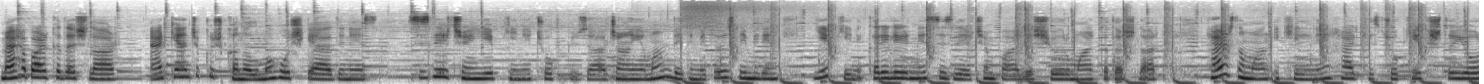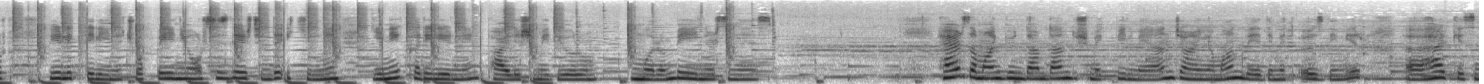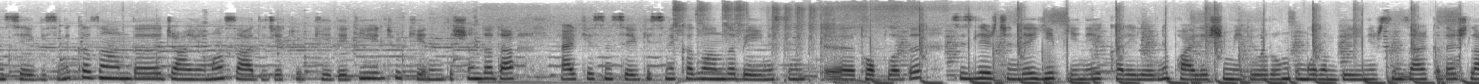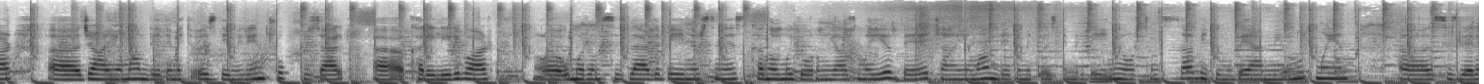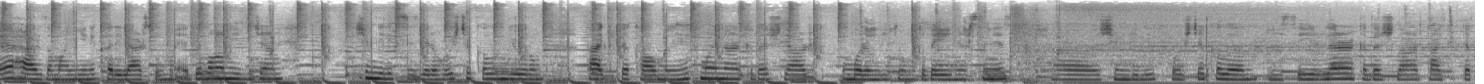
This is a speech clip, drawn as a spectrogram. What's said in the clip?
Merhaba arkadaşlar. Erkenci Kuş kanalıma hoş geldiniz. Sizler için yepyeni çok güzel Can Yaman ve Demet Özdemir'in yepyeni karelerini sizler için paylaşıyorum arkadaşlar. Her zaman ikilini herkes çok yakıştırıyor. Birlikteliğini çok beğeniyor. Sizler için de ikilinin yeni karelerini paylaşım ediyorum. Umarım beğenirsiniz. Her zaman gündemden düşmek bilmeyen Can Yaman ve Demet Özdemir e, herkesin sevgisini kazandı. Can Yaman sadece Türkiye'de değil, Türkiye'nin dışında da herkesin sevgisini kazandı, beğenisini e, topladı. Sizler için de yepyeni karelerini paylaşım ediyorum. Umarım beğenirsiniz arkadaşlar. E, Can Yaman ve Demet Özdemir'in çok güzel e, kareleri var. E, umarım sizler de beğenirsiniz. Kanalıma yorum yazmayı ve Can Yaman ve Demet Özdemir'i beğeniyorsanız da videomu beğenmeyi unutmayın. E, sizlere her zaman yeni kareler sunmaya devam edeceğim. Şimdilik sizlere hoşçakalın diyorum. Takipte kalmayı unutmayın arkadaşlar. Umarım videomu da beğenirsiniz. Ee, şimdilik hoşçakalın. İyi seyirler arkadaşlar. Takipte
